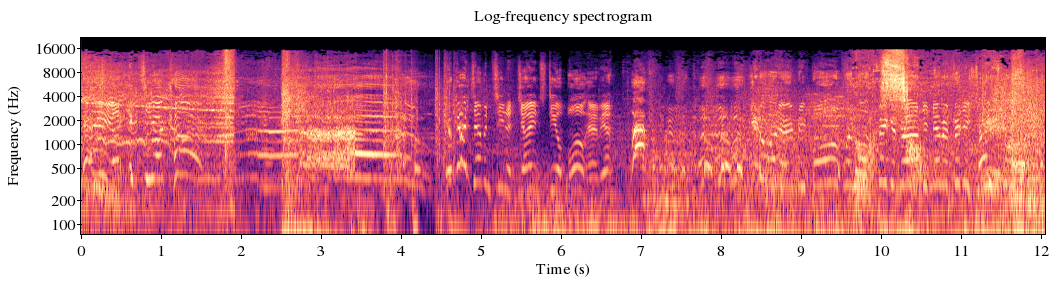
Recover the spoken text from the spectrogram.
Hey, I can see our car! You guys haven't seen a giant steel ball, have you? you don't want to hurt me, ball! We're both big and round and never finished high school!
